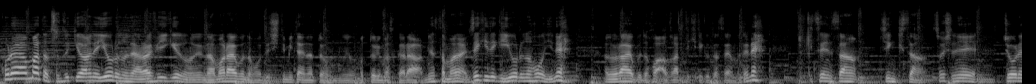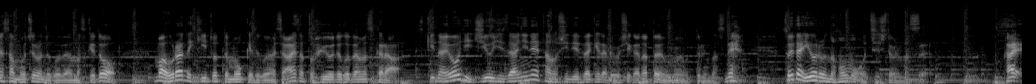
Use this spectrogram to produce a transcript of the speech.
これはまた続きはね、夜のね、アラフィーゲードのね、生ライブの方でしてみたいなと思っておりますから、皆様ね、ぜひぜひ夜の方にね、あのライブの方上がってきてくださいませね。キキセンさん、チンキさん、そしてね、常連さんもちろんでございますけど、まあ、裏で聞いとっても OK でございます挨拶不要でございますから、好きなように自由自在にね、楽しんでいただけたらよろしいかなという風に思っておりますね。それでは夜の方もお待ちしております。はい。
